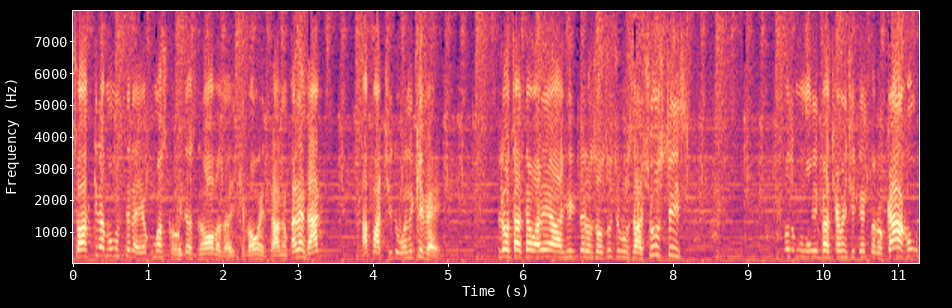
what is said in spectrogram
só que nós vamos ter aí algumas corridas novas aí que vão entrar no calendário a partir do ano que vem. Piloto até ali, a gente tem os últimos ajustes, todo mundo ali praticamente dentro do carro,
